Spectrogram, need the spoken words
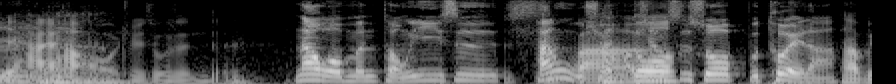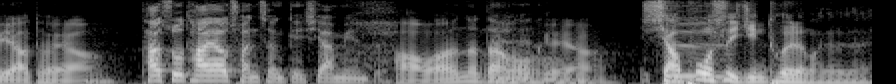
也嗯还好嗯，我觉得说真的，那我们统一是潘武雄18好像是说不退啦，他不要退啊。他说他要传承给下面的。好啊，那当然哦 OK 啊。小破是已经退了嘛，对不对？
